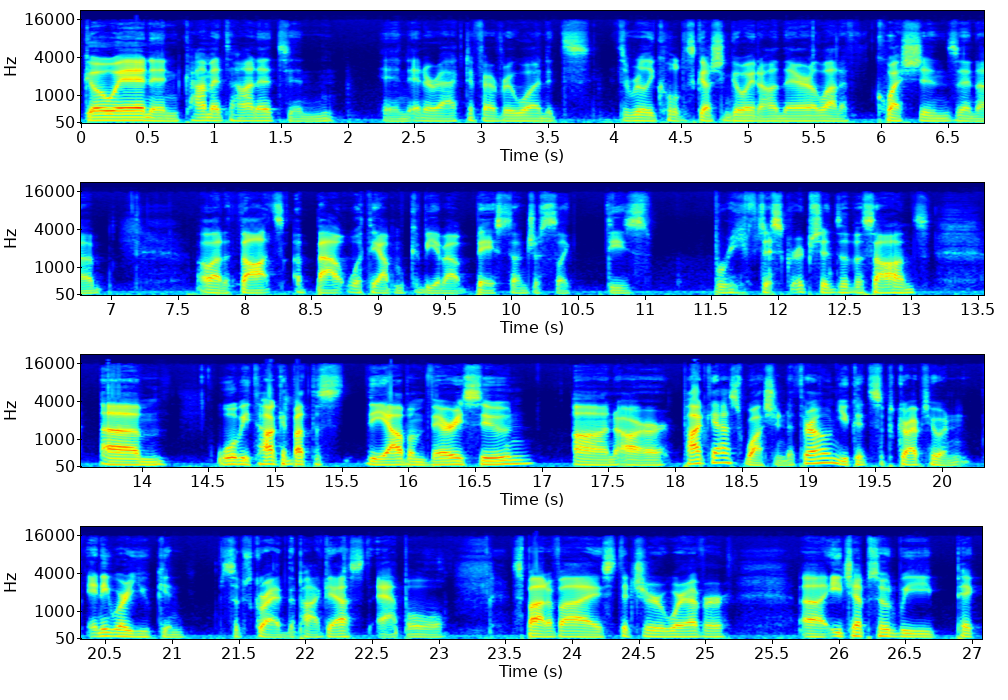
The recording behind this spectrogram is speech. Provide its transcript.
go in and comment on it and and interact with everyone. It's it's a really cool discussion going on there. A lot of questions and uh, a lot of thoughts about what the album could be about based on just like these brief descriptions of the songs. Um, we'll be talking about this the album very soon on our podcast, Watching the Throne. You could subscribe to it anywhere you can subscribe the podcast, Apple, Spotify, Stitcher, wherever. Uh, each episode we pick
